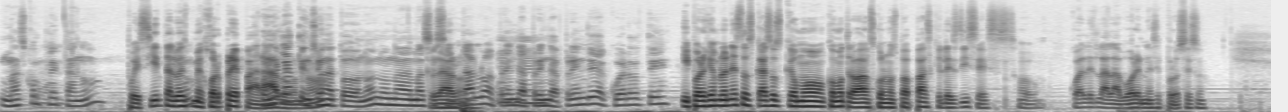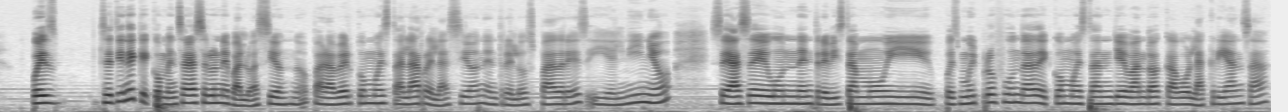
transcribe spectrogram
Más completa, ¿no? Pues sí, tal vez mejor preparado. Ponerle atención a todo, ¿no? No nada más sentarlo, aprende, aprende, aprende, acuérdate. Y por ejemplo, en estos casos, ¿cómo, cómo trabajas con los papás? ¿Qué les dices? ¿O ¿Cuál es la labor en ese proceso? Pues se tiene que comenzar a hacer una evaluación, ¿no? Para ver cómo está la relación entre los padres y el niño. Se hace una entrevista muy, pues muy profunda de cómo están llevando a cabo la crianza,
